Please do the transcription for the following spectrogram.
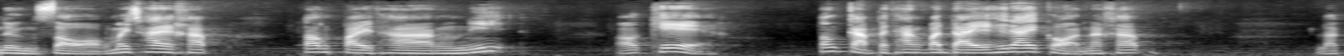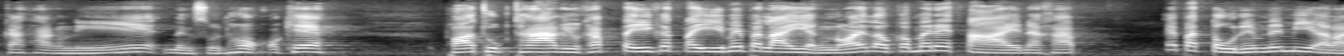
หนึ่งสองไม่ใช่ครับ ต้องไปทางนี้ โอเค ต้องกลับไปทางบันไดให้ได้ก่อนนะครับ แล้วก็ทางนี้ 106 โอเค พอถูกทางอยู่ครับ ตีก็ตีไม่เป็นไร อย่างน้อยเราก็ไม่ได้ตายนะครับไอ้ประตูนี้มันไม่มีอะไร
